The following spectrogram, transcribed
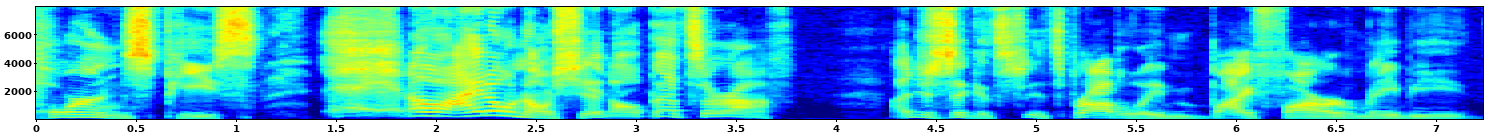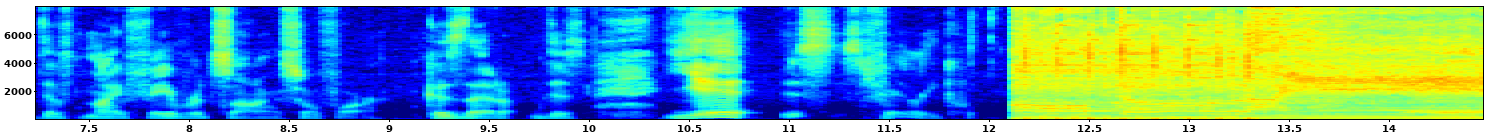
horns piece. Eh, You know, I don't know shit. All bets are off. I just think it's it's probably by far maybe the, my favorite song so far because that this yeah this is very cool. Yeah.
